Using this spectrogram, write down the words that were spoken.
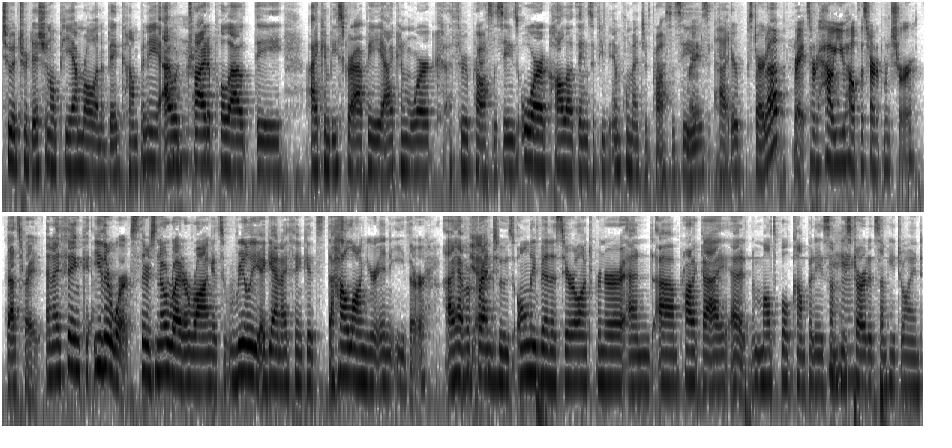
to a traditional PM role in a big company, I would try to pull out the I can be scrappy, I can work through processes, or call out things if you've implemented processes at your startup. Right. Sort of how you help the startup mature. That's right. And I think either works. There's no right or wrong. It's really, again, I think it's the how long you're in either. I have a Yeah. friend who's only been a serial entrepreneur and um, product guy at multiple companies. Some he started, some he joined.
